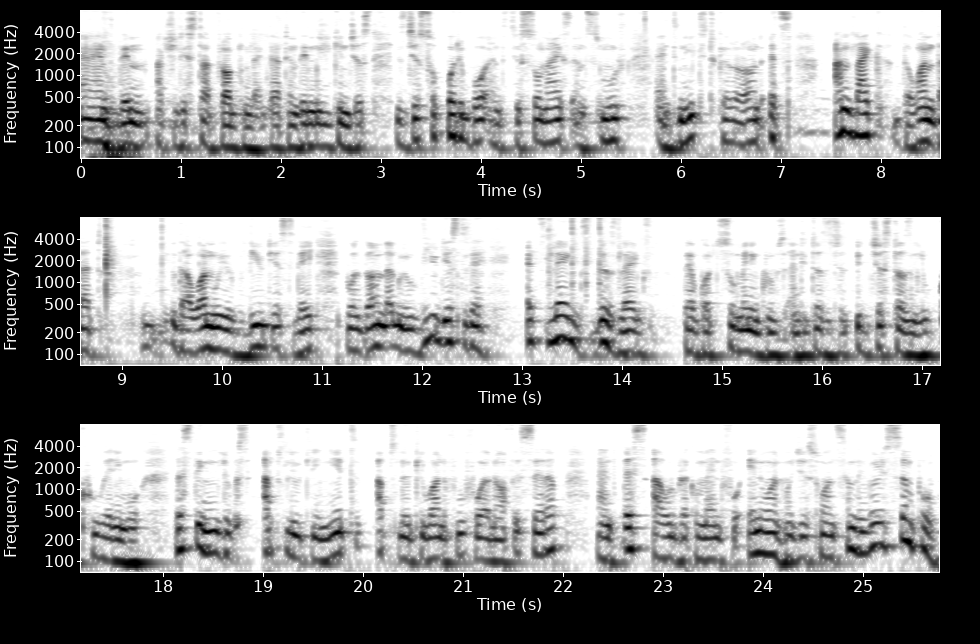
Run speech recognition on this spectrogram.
and then actually start vlogging like that. And then you can just it's just so portable and it's just so nice and smooth and neat to get around. It's unlike the one that the one we reviewed yesterday. Because the one that we reviewed yesterday. Its legs these legs they've got so many grooves and it does just it just doesn't look cool anymore. This thing looks absolutely neat absolutely wonderful for an office setup. And this i would recommend for anyone who just wants something very simple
